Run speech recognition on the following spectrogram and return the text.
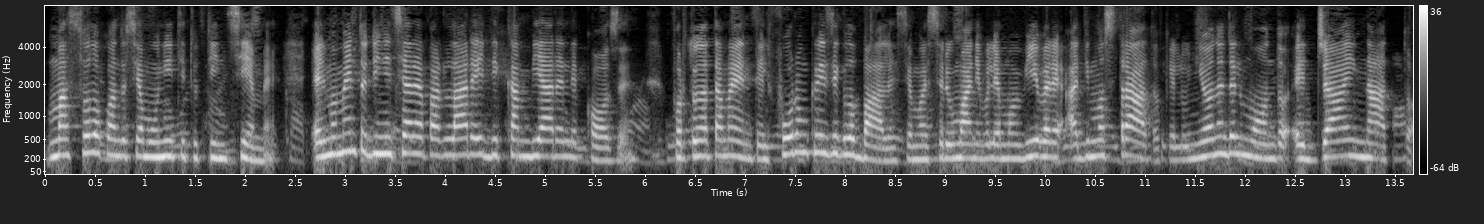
ma solo quando siamo uniti tutti insieme. È il momento di iniziare a parlare e di cambiare le cose. Fortunatamente il Forum Crisi Globale, siamo esseri umani e vogliamo vivere, ha dimostrato che l'unione del mondo è già in atto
